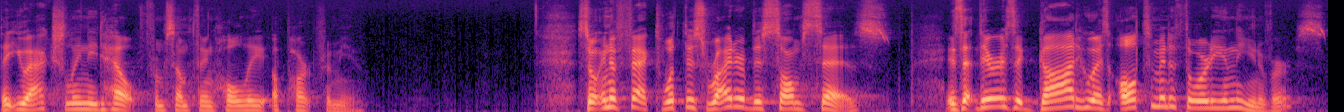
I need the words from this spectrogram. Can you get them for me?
that you actually need help from something wholly apart from you. So, in effect, what this writer of this psalm says is that there is a God who has ultimate authority in the universe,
